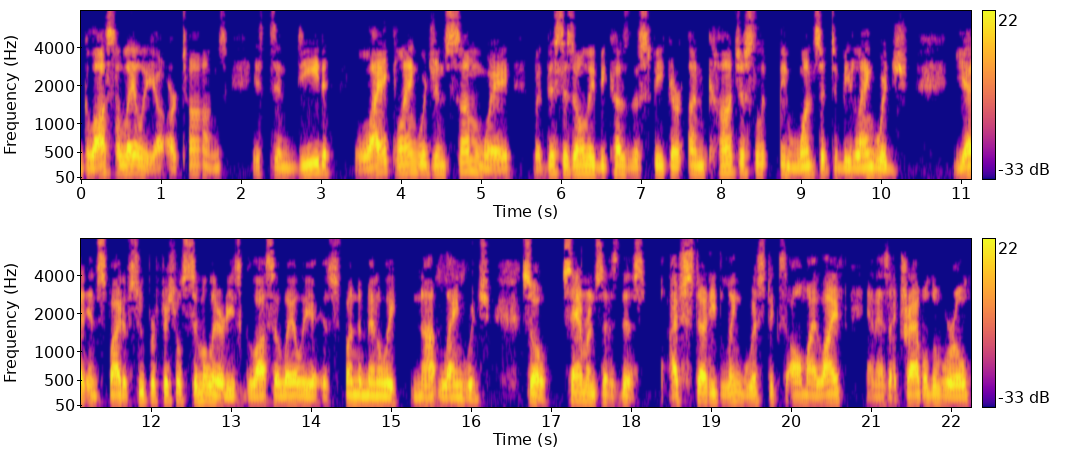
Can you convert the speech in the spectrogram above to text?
Glossolalia, or tongues, is indeed like language in some way, but this is only because the speaker unconsciously wants it to be language. Yet, in spite of superficial similarities, glossolalia is fundamentally not language. So, Samarin says this, I've studied linguistics all my life, and as I travel the world,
